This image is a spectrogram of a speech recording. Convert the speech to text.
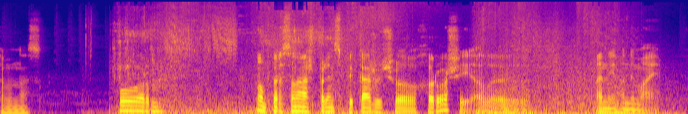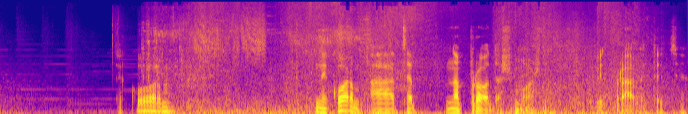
Це у нас форм. Ну, персонаж, в принципі, кажуть, що хороший, але в мене його немає. Це корм. Не корм, а це на продаж можна відправити це.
